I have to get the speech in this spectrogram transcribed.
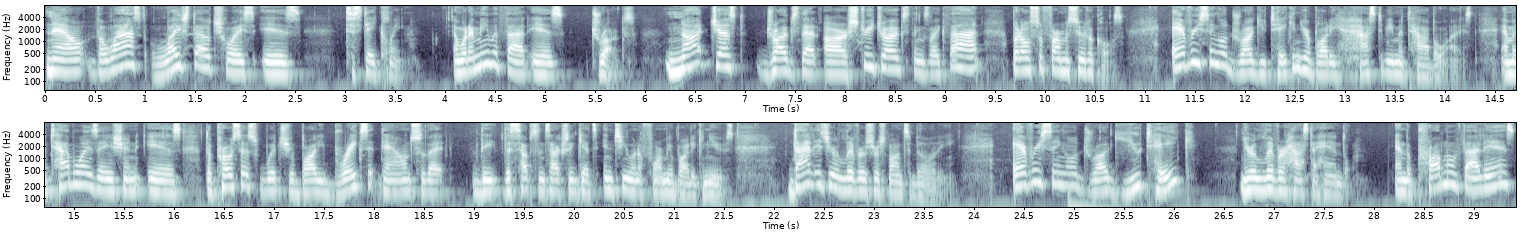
Now, the last lifestyle choice is to stay clean. And what I mean with that is drugs. Not just drugs that are street drugs, things like that, but also pharmaceuticals. Every single drug you take into your body has to be metabolized. And metabolization is the process which your body breaks it down so that the, the substance actually gets into you in a form your body can use. That is your liver's responsibility. Every single drug you take, your liver has to handle. And the problem with that is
